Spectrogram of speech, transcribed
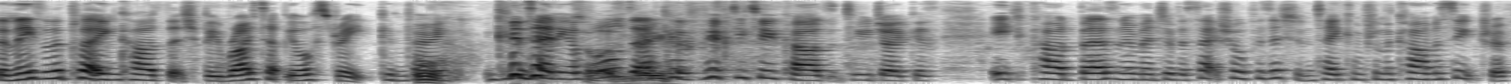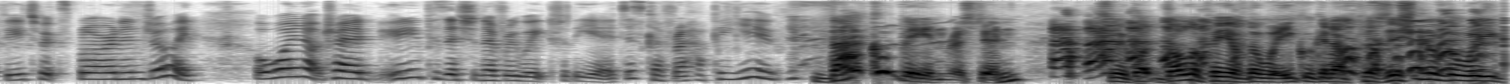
then these are the playing cards that should be right up your street, comparing, containing a full deck of 52 cards and two jokers. Each card bears an image of a sexual position taken from the Kama Sutra for you to explore and enjoy. Or why not try a new position every week for the year? Discover a happy you. That could be interesting. So we've got Dollopy of the week, we could have Position of the Week.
